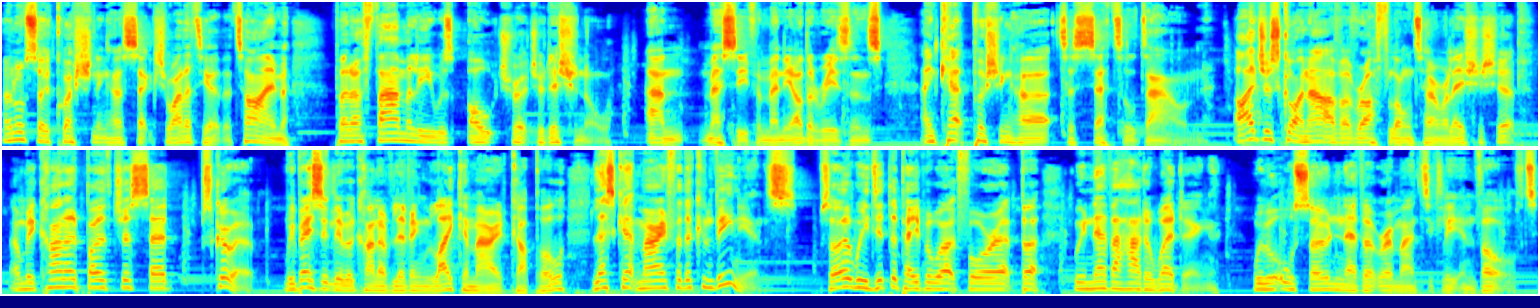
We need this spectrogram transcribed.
and also questioning her sexuality at the time, but her family was ultra traditional and messy for many other reasons and kept pushing her to settle down. I'd just gotten out of a rough long term relationship and we kind of both just said, screw it. We basically were kind of living like a married couple, let's get married for the convenience. So we did the paperwork for it, but we never had a wedding. We were also never romantically involved.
